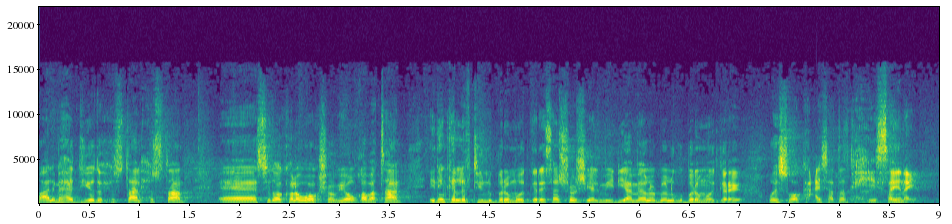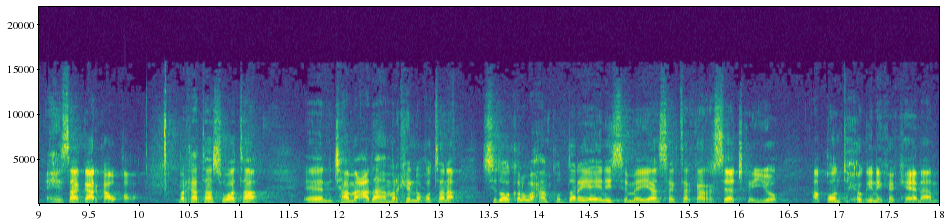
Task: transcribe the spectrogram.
maalimaha diyadu xustaan xustaan sidoo kale workshopyo u qabataan idinka laftiinu baramood garaysaan social media meel walba lagu baramood garayo way soo kacaysaa dadka xiisaynaya xiisaha gaarka u qaba. Marka taasi waa taa jaamacadaha markay noqotona sidoo kale waxaan ku darayaa inay sameeyaan sectorka researchka iyo aqoonta xog inay ka keenaan.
